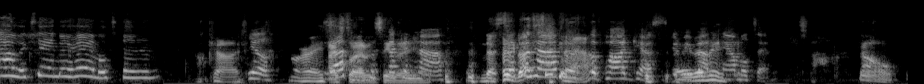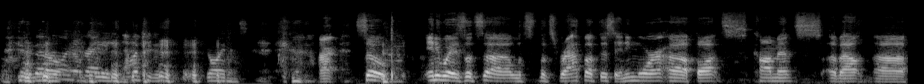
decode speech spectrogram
Alexander Hamilton. Oh God. Yeah. All right. I That's still what haven't the seen that second yet. half. No, The second that's half second of the podcast is gonna be Hey, let about me- Hamilton. No. Everyone's. I want you to join us. All right. So, anyways, let's uh, let's let's wrap up this. Any more uh, thoughts, comments about uh,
